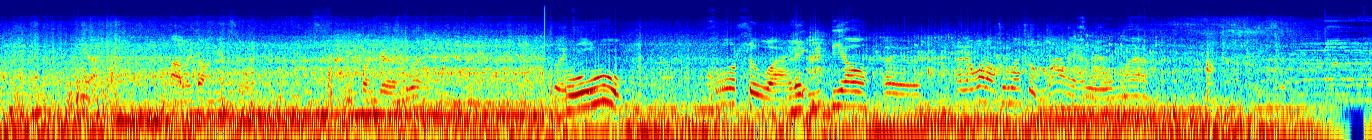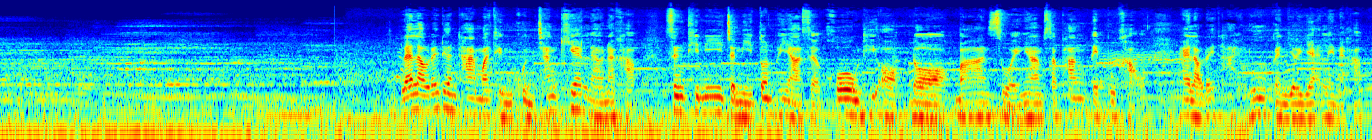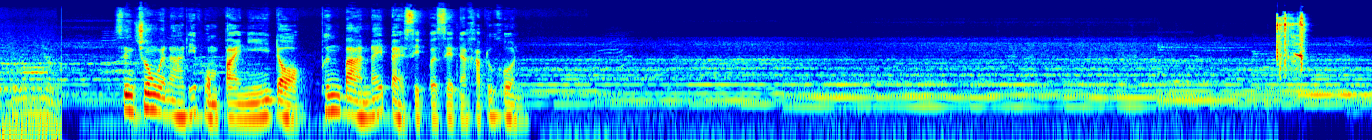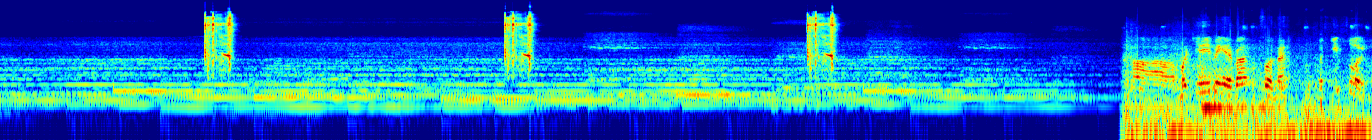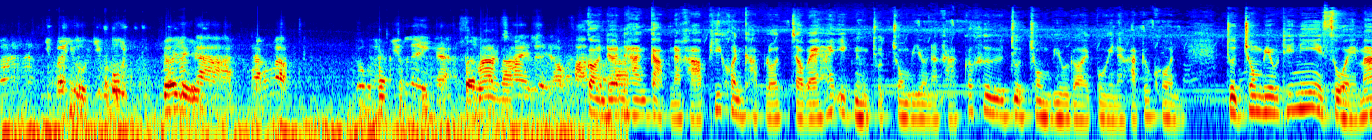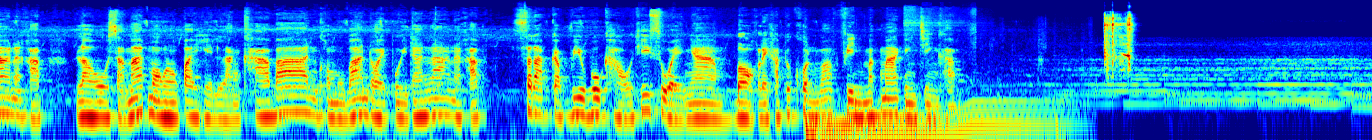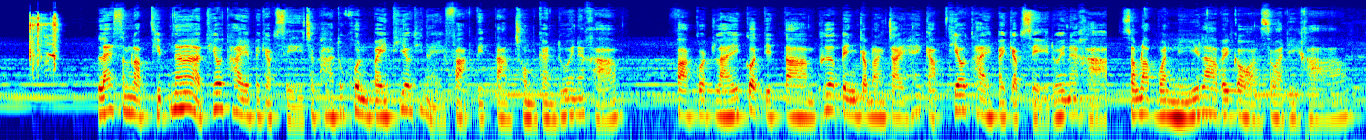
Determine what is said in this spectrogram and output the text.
เนี่ยป่าใบตองเนี่ยสวย มีคนเดินด้วย สวยจริง โคตรสวย เล็กนิดเดียว เออแสดงว่าเราขึ้นมาสูงมากเลยสูนะงมากและเราได้เดินทางมาถึงขุนช่างเคียนแล้วนะครับ ซึ่งที่นี่จะมีต้นพญาเสือโคร่งที่ออกดอกบานสวยงามสะพรั่งเต็มภูเขา ให้เราได้ถ่ายรูปกันเยอะแยะเลยนะครับ ซึ่งช่วงเวลาที่ผมไปนี้ดอกเพิ่งบานได้ 80%นะครับทุกคน อ่าเมื่อกี้นี่เป็นไงบ้างสวยไหม เมื่อกี้สวยมากคิดว่าอยู่ญี่ปุ่นเอออยู่อากาศทั้งแบบดูมันคิดอะไรอย่างเงี้ยสวยมากนะ ใช่เลยเอาฟ้าก่อนเดินทางกลับนะครับ พี่คนขับรถจะแวะให้อีกหนึ่งจุดชมวิวนะครับ ก็คือจุดชมวิวดอยปุยนะครับ ทุกคนจุดชมวิวที่นี่สวยมากนะครับ เราสามารถมองลงไปเห็นหลังคาบ้านของหมู่บ้านดอยปุยด้านล่างนะครับสลับกับวิวภูเขาที่สวยงามบอกเลยครับ ทุกคนว่าฟินมากๆจริง ๆ ครับ และสำหรับทริปหน้าเที่ยวไทยไปกับเสจะพาทุกคนไปเที่ยวที่ไหนฝากติดตามชมกันด้วยนะครับ ฝากกดไลค์กดติดตามเพื่อเป็นกำลังใจให้กับเที่ยวไทยไปกับเสด้วยนะครับสำหรับวันนี้ลาไปก่อน สวัสดีครับ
